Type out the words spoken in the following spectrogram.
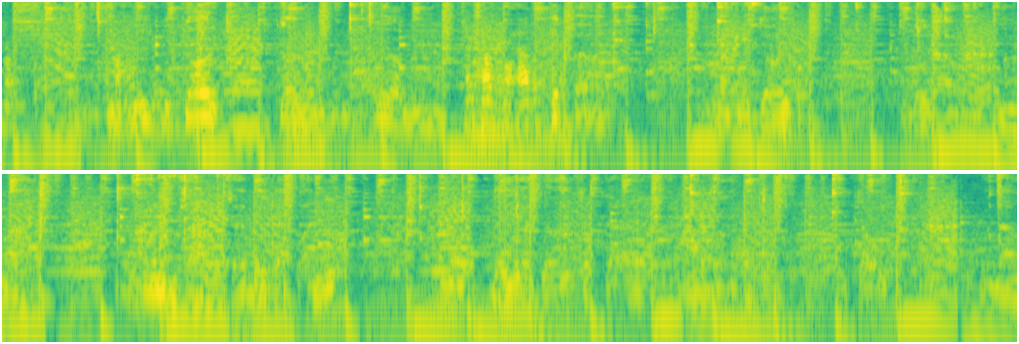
Right. Đi, đi, đi chơi. Chơi mình, mình phải um, chết hả? Mình đi chơi. Đi ra năm ba. Mươi năm sau sẽ đi ra khỏi nước. Đi uh, chơi tất cả uh, châu. Mình đang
